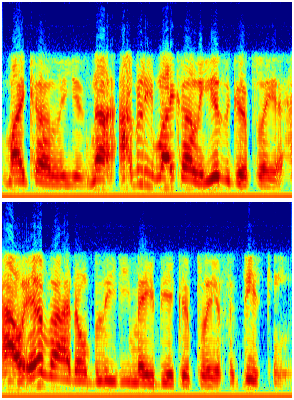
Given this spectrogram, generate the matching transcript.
Mike Conley is not. I believe Mike Conley is a good player. However, I don't believe he may be a good player for this team.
